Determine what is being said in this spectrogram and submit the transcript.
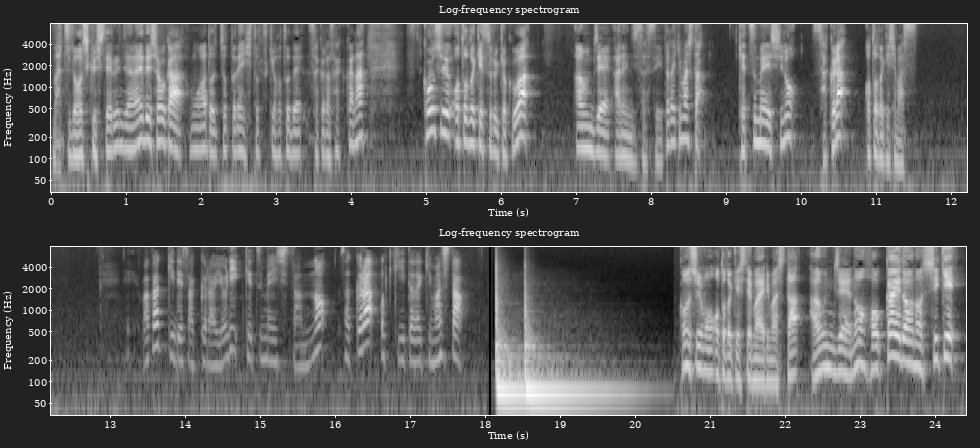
待ち遠しくしてるんじゃないでしょうか。もうあとちょっとね、一月ほどで桜咲くかな。今週お届けする曲は、アウンジェアレンジさせていただきました。決命詞の桜、お届けします。和楽器で桜よりケツメイシさんの桜お聴きいただきました今週もお届けしてまいりました、アウンジェイの北海道の四季。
